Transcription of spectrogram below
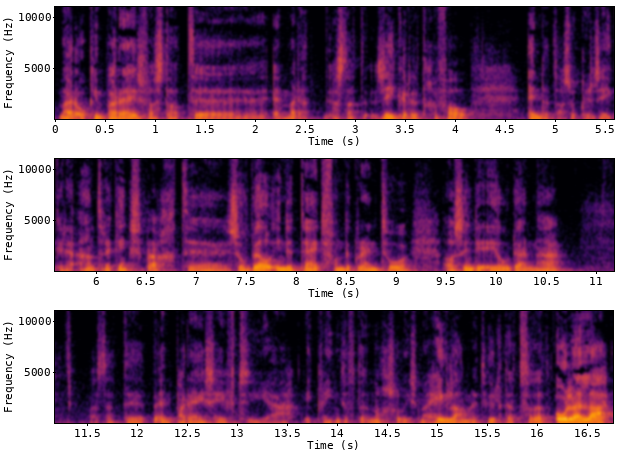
Maar ook in Parijs was dat, uh, maar dat, was dat zeker het geval. En dat was ook een zekere aantrekkingskracht, uh, zowel in de tijd van de Grand Tour als in de eeuw daarna. Was dat, uh, en Parijs heeft, ja, ik weet niet of dat nog zo is, maar heel lang natuurlijk, dat, dat oh la la,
